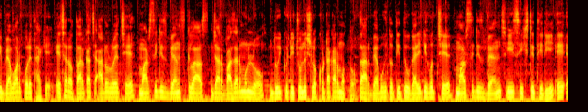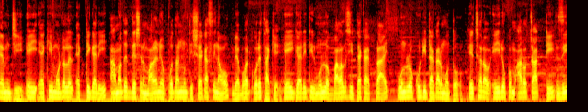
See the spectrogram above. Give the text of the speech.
লোকই ব্যবহার করে থাকে। এছাড়াও তার কাছে আরও রয়েছে মার্সিডিস বেঞ্চ ক্লাস যার বাজার মূল্য দুই কোটি চল্লিশ লক্ষ টাকার মতো। তার ব্যবহৃত তৃতীয় গাড়িটি হচ্ছে Mercedes Benz E sixty three AMG এই একই মডেলের একটি গাড়ি আমাদের দেশের মাননীয় প্রধানমন্ত্রী শেখ হাসিনাও ব্যবহার করে থাকে। এই গাড়িটির মূল্য বাংলাদেশি টাকায় প্রায় পনেরো কোটি টাকার মতো। এছাড়াও এইরকম আরও চারটি জি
